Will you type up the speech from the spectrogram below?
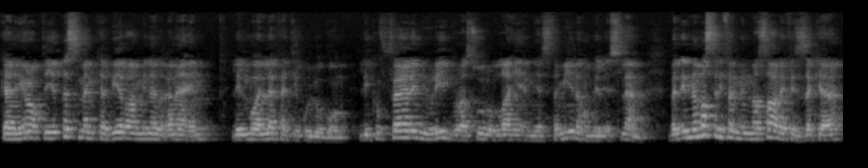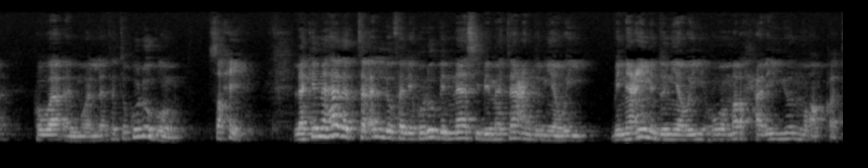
كان يعطي قسما كبيرا من الغنائم للمؤلفة قلوبهم لكفار يريد رسول الله أن يستميلهم للإسلام. بل إن مصرفا من مصارف الزكاة هو المؤلفة قلوبهم. صحيح. لكن هذا التألف لقلوب الناس بمتاع دنيوي بنعيم دنيوي هو مرحلي مؤقت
